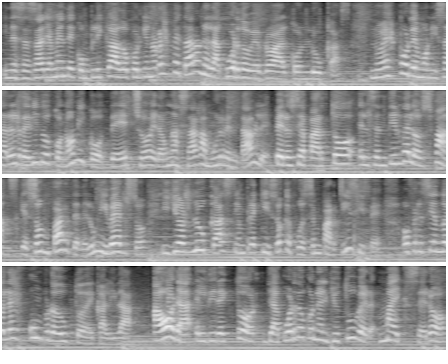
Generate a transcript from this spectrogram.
Innecesariamente complicado porque no respetaron el acuerdo verbal con Lucas. No es por demonizar el rédito económico, de hecho era una saga muy rentable, pero se apartó el sentir de los fans que son parte del universo y George Lucas siempre quiso que fuesen partícipes, ofreciéndoles un producto de calidad. Ahora, el director, de acuerdo con el youtuber Mike Zero,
